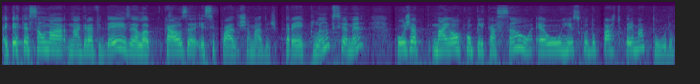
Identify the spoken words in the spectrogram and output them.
A hipertensão na, na, gravidez, ela causa esse quadro chamado de pré-eclâmpsia, né? cuja maior complicação é o risco do parto prematuro.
